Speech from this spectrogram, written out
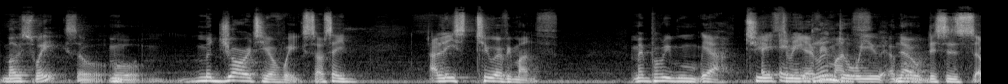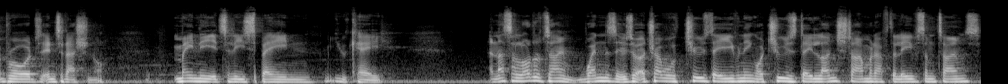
Most weeks, or, or Majority of weeks, I would say at least two every month. Maybe probably mm, yeah, two, In three every England, month. or were you No, this is abroad, international. Mainly Italy, Spain, UK, and that's a lot of time. Wednesday, so I travel Tuesday evening or Tuesday lunchtime. Would have to leave sometimes.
